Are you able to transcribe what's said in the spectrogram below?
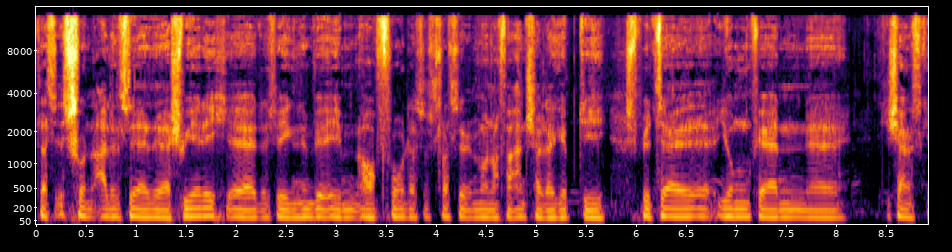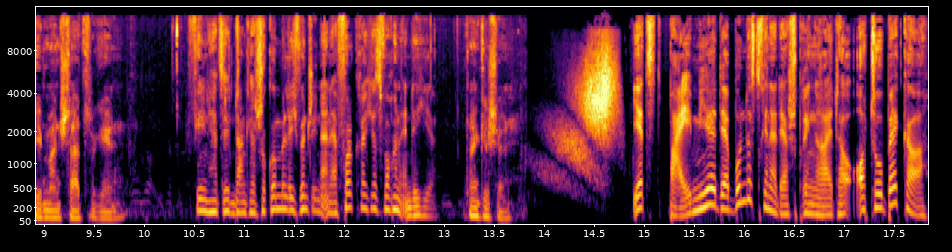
das ist schon alles sehr, sehr schwierig. Äh, deswegen sind wir eben auch froh, dass es trotzdem immer noch Veranstalter gibt, die speziell äh, jungen Pferden äh, die Chance geben, an den Start zu gehen. Vielen herzlichen Dank, Herr Schokummel. Ich wünsche Ihnen ein erfolgreiches Wochenende hier. Dankeschön. Jetzt bei mir der Bundestrainer der Springreiter, Otto Becker.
